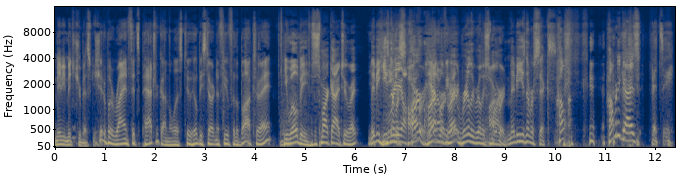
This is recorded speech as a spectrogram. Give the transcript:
maybe Mitch Trubisky. Should have put Ryan Fitzpatrick on the list too. He'll be starting a few for the Bucs, right? He will be. He's a smart guy too, right? Maybe he's Really, number a Harvard, Yeah, I Harvard, right? heard. Really, really smart. Harvard. Maybe he's number six. How how many guys Fitzy.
